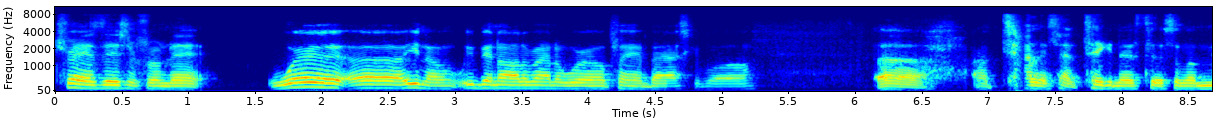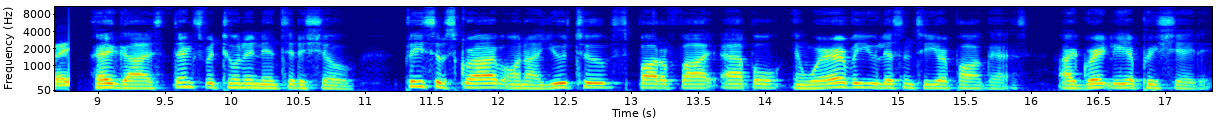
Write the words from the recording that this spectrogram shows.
transition from that. Where uh, you know, we've been all around the world playing basketball. Uh, our talents have taken us to some amazing. Hey guys, thanks for tuning into the show. Please subscribe on our YouTube, Spotify, Apple, and wherever you listen to your podcast. I greatly appreciate it.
